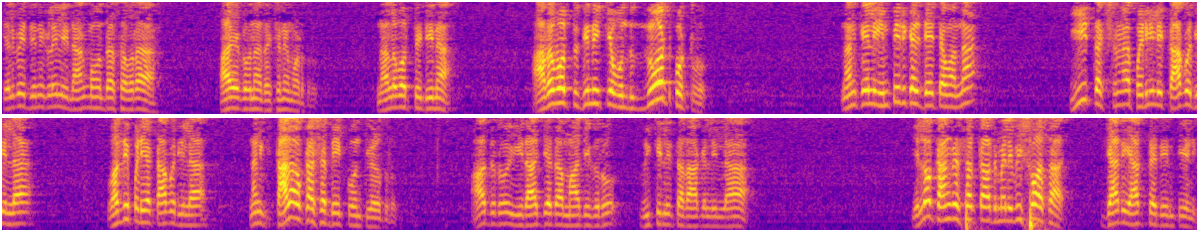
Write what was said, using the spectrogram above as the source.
ಕೆಲವೇ ದಿನಗಳಲ್ಲಿ ನಾಗಮೋಹನ್ ದಾಸ್ ಅವರ ಆಯೋಗವನ್ನು ರಚನೆ ಮಾಡಿದ್ರು. ನಲವತ್ತು ದಿನ, ಅರವತ್ತು ದಿನಕ್ಕೆ ಒಂದು ನೋಟ್ ಕೊಟ್ಟರು ನನ್ನ ಕೈಯಲ್ಲಿ ಇಂಪಿರಿಕಲ್ ಡೇಟಾವನ್ನ ಈ ತಕ್ಷಣ ಪಡೀಲಿಕ್ಕಾಗೋದಿಲ್ಲ, ವರದಿ ಪಡೆಯಕ್ಕಾಗೋದಿಲ್ಲ, ನನಗೆ ಕಾಲಾವಕಾಶ ಬೇಕು ಅಂತ ಹೇಳಿದ್ರು. ಆದರೂ ಈ ರಾಜ್ಯದ ಮಾದಿಗರು ವಿಚಲಿತರಾಗಲಿಲ್ಲ. ಎಲ್ಲೋ ಕಾಂಗ್ರೆಸ್ ಸರ್ಕಾರದ ಮೇಲೆ ವಿಶ್ವಾಸ ಜಾರಿ ಆಗ್ತದೆ ಅಂತೇಳಿ.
